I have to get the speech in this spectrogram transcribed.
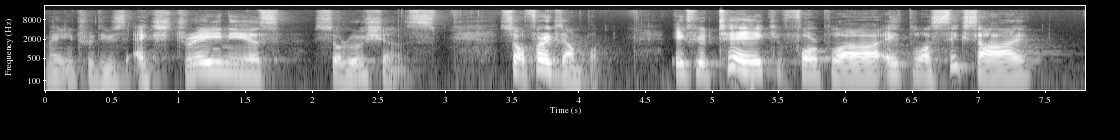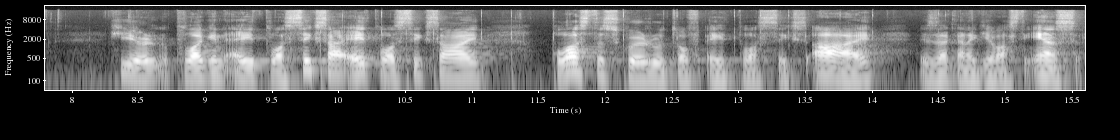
may introduce extraneous solutions. So, for example, if you take 4 plus 8 plus 6i, here plug in 8 plus 6i, 8 plus 6i plus the square root of 8 plus 6i, is that going to give us the answer?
